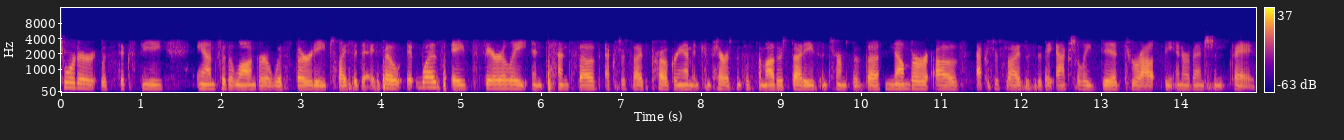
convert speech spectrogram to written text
shorter was 60 and for the longer was 30 twice a day. So it was a fairly intensive exercise program in comparison to some other studies in terms of the number of exercises that they actually did throughout the intervention phase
